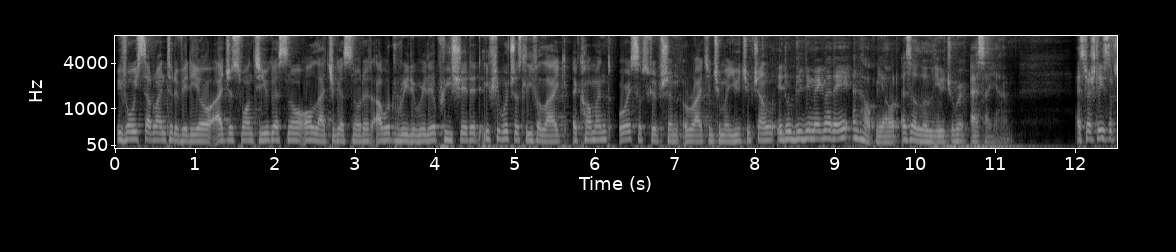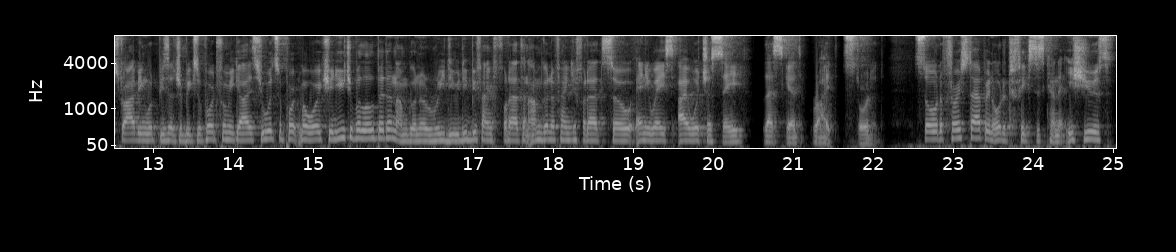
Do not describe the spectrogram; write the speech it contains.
Before we start right into the video, I just want to you guys know or let you guys know that I would really really appreciate it if you would just leave a like, a comment or a subscription right into my YouTube channel. It would really make my day and help me out as a little YouTuber as I am. Especially subscribing would be such a big support for me, guys. You would support my work on YouTube a little bit, and I'm gonna really, be thankful for that, and I'm gonna thank you for that. So, anyways, I would just say, let's get right started. So, the first step in order to fix this kind of issues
